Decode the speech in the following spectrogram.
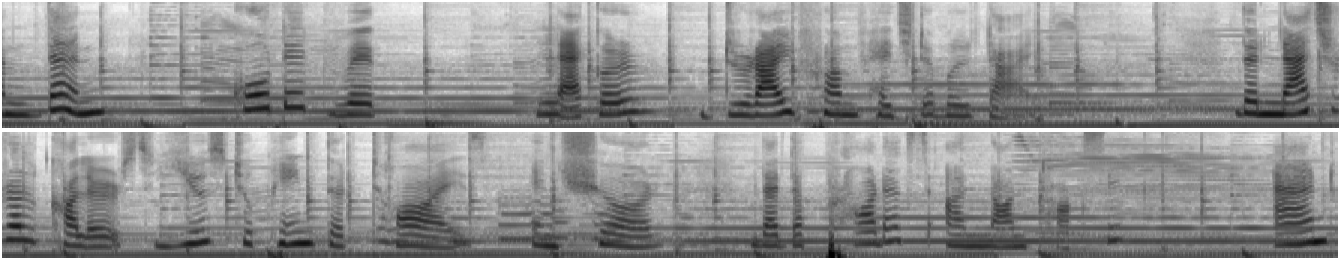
And then coat it with lacquer derived from vegetable dye. The natural colors used to paint the toys ensure that the products are non toxic and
